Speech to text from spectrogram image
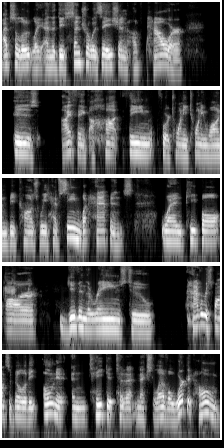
Absolutely. And the decentralization of power is, I think, a hot theme for 2021 because we have seen what happens when people are given the reins to have a responsibility, own it, and take it to that next level. Work at home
